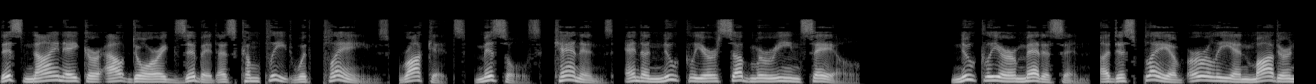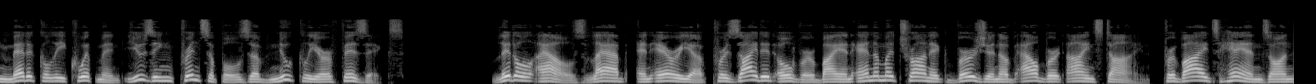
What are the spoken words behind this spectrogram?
this nine-acre outdoor exhibit is complete with planes, rockets, missiles, cannons, and a nuclear submarine sail. Nuclear medicine, a display of early and modern medical equipment using principles of nuclear physics. Little Al's lab, an area presided over by an animatronic version of Albert Einstein, provides hands-on,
